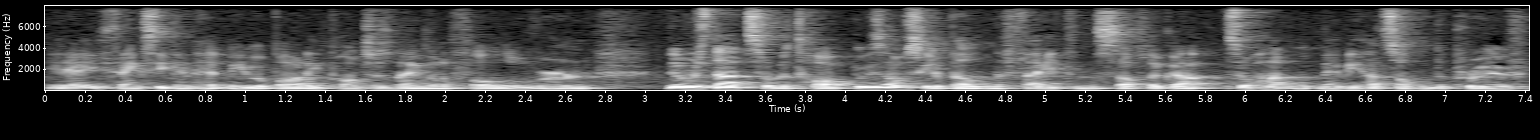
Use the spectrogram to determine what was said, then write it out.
yeah, he thinks he can hit me with body punches and I'm going to fall over. And there was that sort of talk because obviously you're building the fight and stuff like that. So Hatton maybe had something to prove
